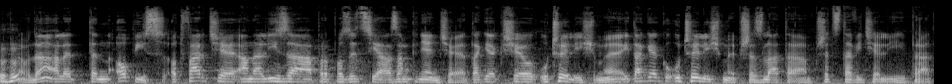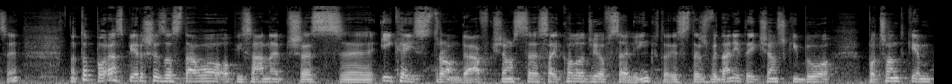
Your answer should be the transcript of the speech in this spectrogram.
mhm. prawda? Ale ten opis, otwarcie, analiza, propozycja, zamknięcie, tak jak się uczyliśmy i tak jak uczyliśmy przez lata przedstawicieli pracy, no to po raz pierwszy zostało opisane przez E.K. Stronga w książce Psychology of Selling. To jest też wydanie tej książki było początkiem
